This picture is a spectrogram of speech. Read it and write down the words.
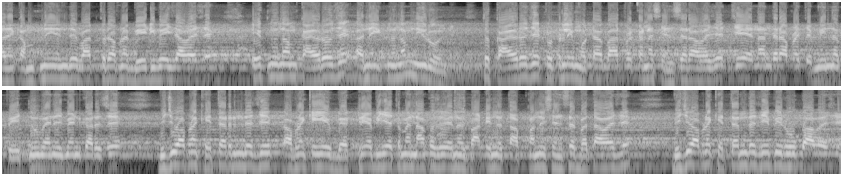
અને કંપનીની અંદર વાત કરું આપણે બે ડિવાઇસ આવે છે. એકનું નામ કાયરો છે અને એકનું નામ ન્યુરો છે. તો કાયરો જે ટોટલી મોટા બાર પ્રકારના સેન્સર આવે છે, જે એના અંદર આપણે જમીનના ભેજનું મેનેજમેન્ટ કરે છે. બીજું આપણે ખેતરની અંદર જે આપણે કહીએ બેક્ટેરિયા બીજા તમે નાખો છો, એનું માટીનું તાપમાનનું સેન્સર બતાવે છે. બીજું આપણે ખેતરની અંદર જે બી રોગ આવે છે,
